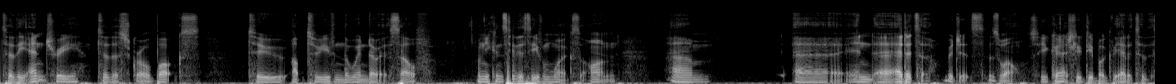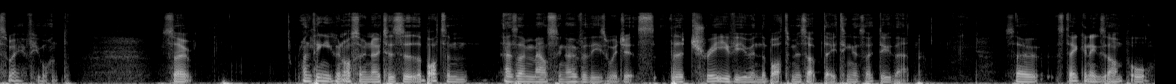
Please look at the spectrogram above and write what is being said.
to the entry to the scroll box to up to even the window itself. And you can see this even works on um, uh, in uh, editor widgets as well. So you can actually debug the editor this way if you want. So one thing you can also notice at the bottom, as I'm mousing over these widgets, the tree view in the bottom is updating as I do that. So let's take an example.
